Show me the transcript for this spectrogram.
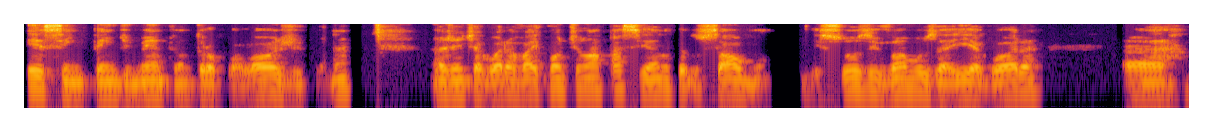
esse entendimento antropológico, né, a gente agora vai continuar passeando pelo Salmo. E Suzy, vamos aí agora. Uh,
